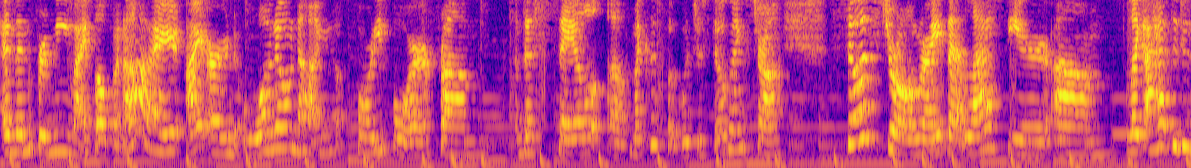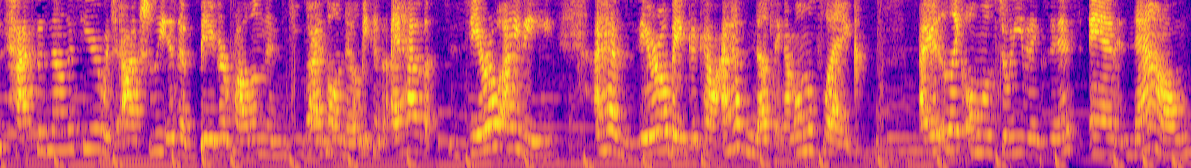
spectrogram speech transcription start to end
And then for me, myself, and I, I earned 109.44 from the sale of my cookbook, which is still going strong. So strong, right, that last year, um, like I have to do taxes now this year, which actually is a bigger problem than you guys all know because I have zero ID, I have zero bank account, I have nothing. I'm almost like, I like almost don't even exist. And now,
